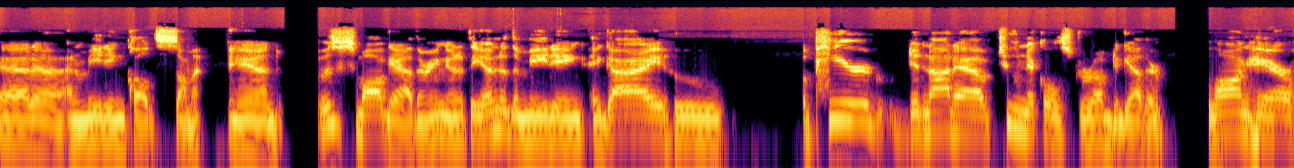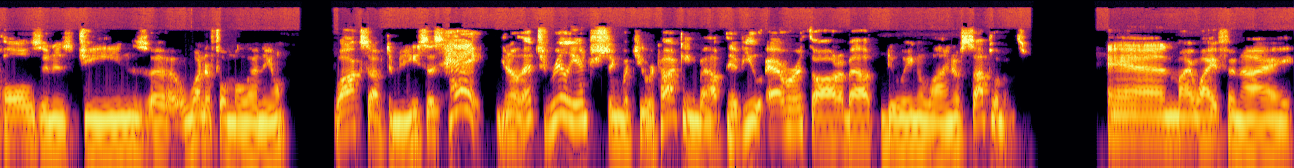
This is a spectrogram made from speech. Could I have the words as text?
at a, at a meeting called Summit. And it was a small gathering, and at the end of the meeting, a guy who appeared did not have two nickels to rub together, long hair, holes in his jeans, a wonderful millennial, walks up to me. He says, Hey, you know, that's really interesting what you were talking about. Have you ever thought about doing a line of supplements? And my wife and I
